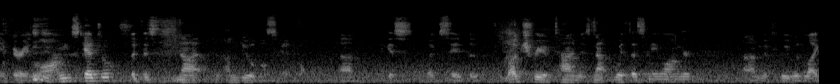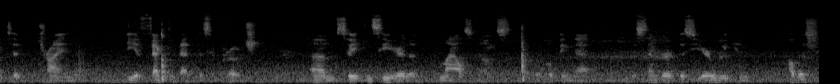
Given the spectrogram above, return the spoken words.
a very long schedule, but this is not an undoable schedule. Um, I guess, like I say, the luxury of time is not with us any longer um, if we would like to try and be effective at this approach. Um, So you can see here the milestones. We're hoping that in December of this year, we can publish,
